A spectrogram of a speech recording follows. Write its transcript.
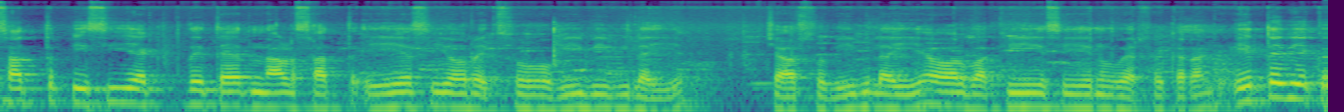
7 ਪੀਸੀ ਐਕਟ ਦੇ ਤਹਿਤ ਨਾਲ 7 ਏਐਸਸੀ ਔਰ 120 ਵੀ ਵੀ ਲਾਈ ਹੈ 420 ਵੀ ਲਾਈ ਹੈ ਔਰ ਬਾਕੀ ਅਸੀਂ ਇਹਨੂੰ ਵੈਰੀਫਾਈ ਕਰਾਂਗੇ। ਇਹ ਤੇ ਵੀ ਇੱਕ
